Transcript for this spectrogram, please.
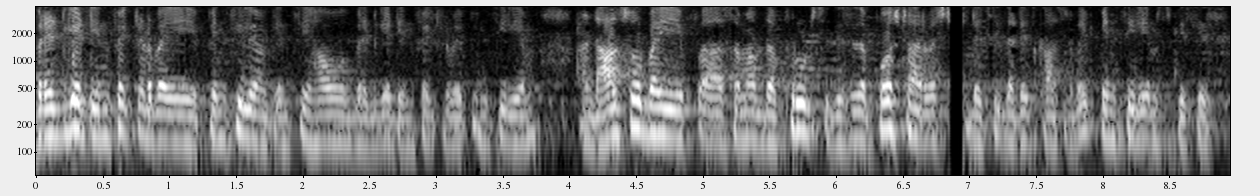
bread get infected by penicillium. You can see how bread get infected by penicillium and also by uh, some of the fruits. This is a post harvest disease that is caused by penicillium species.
